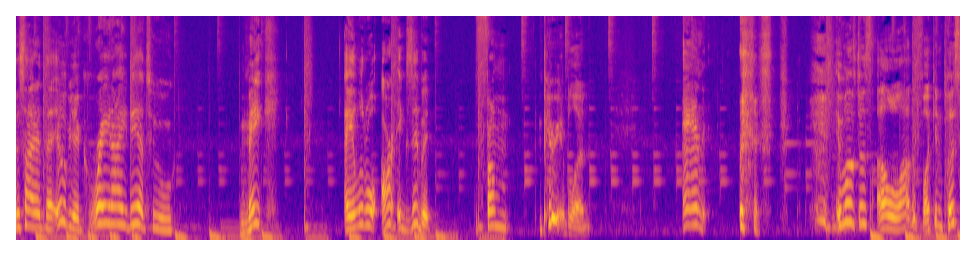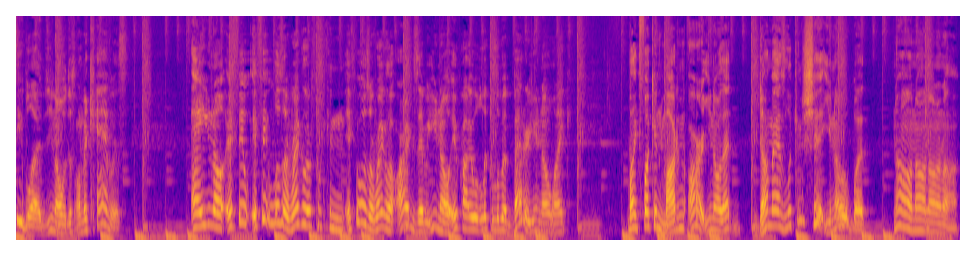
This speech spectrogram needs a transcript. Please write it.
decided that it would be a great idea to make a little art exhibit from period blood. And it was just a lot of fucking pussy blood, you know, just on the canvas. And you know, if it if it was a regular fucking if it was a regular art exhibit, you know, it probably would look a little bit better, you know, like like fucking modern art, you know, that dumbass looking shit, you know, but no, no, no, no, no.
